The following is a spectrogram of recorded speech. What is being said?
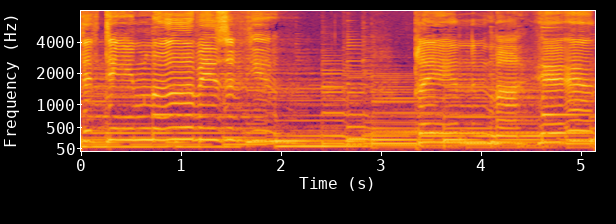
15 movies of you playing in my head.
